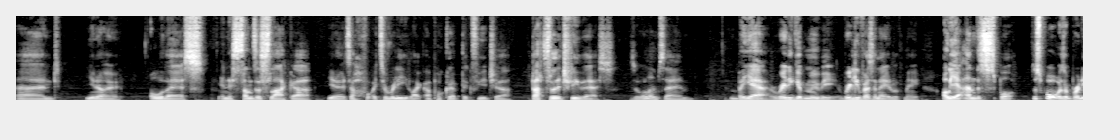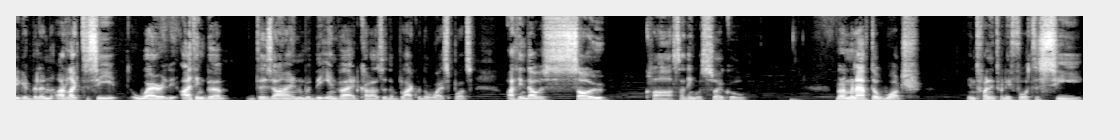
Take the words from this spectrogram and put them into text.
and you know all this, and his son's a slacker. You know, it's a it's a really like apocalyptic future. That's literally this. Is all I'm saying. But yeah, really good movie. Really resonated with me. Oh yeah, and the spot the spot was a pretty good villain. I'd like to see where it. I think the design with the inverted colors with the black with the white spots. I think that was so class. I think it was so cool. But I'm gonna have to watch in 2024 to see,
